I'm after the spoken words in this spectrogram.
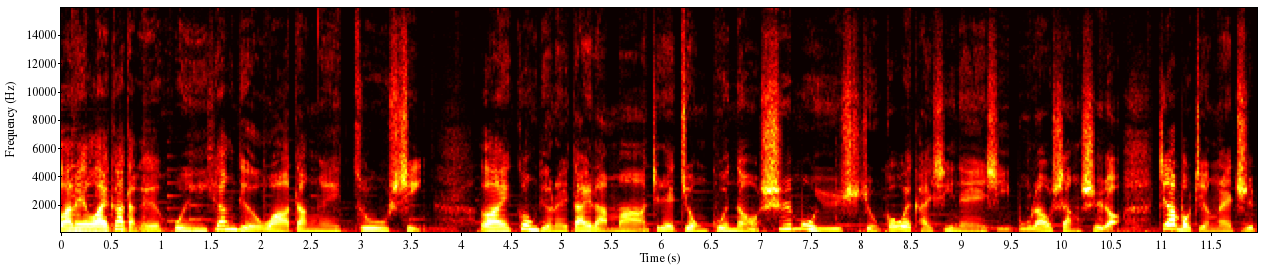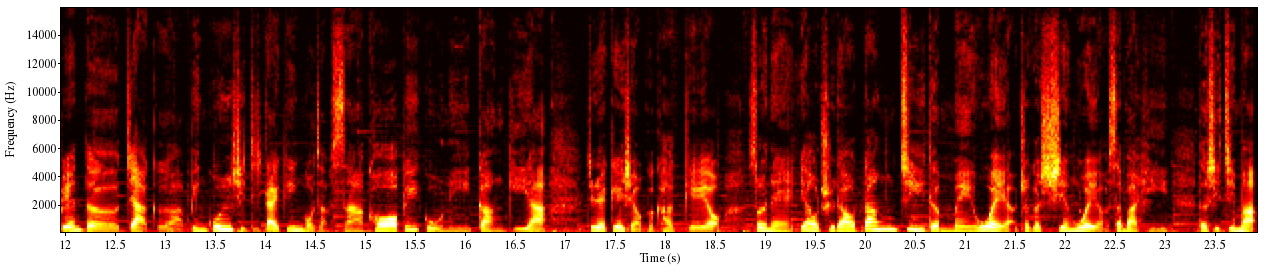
安尼来甲大家分享着活动的资讯，来讲着呢台南嘛，即个将军哦，虱目鱼上个月开始呢是捕捞上市哦。即下目前呢，池边的价格啊，平均是一台斤五十三块，比去年同期啊，即个价小个较低哦。所以呢，要吃到当季的美味啊，这个鲜味哦，沙巴鱼都是即嘛。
